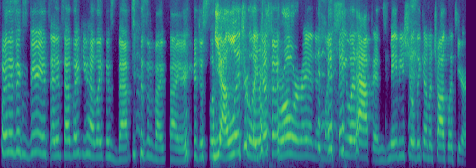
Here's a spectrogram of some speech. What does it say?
for this experience. And it sounds like you had like this baptism by fire. Just like, yeah, literally just throw her in and like see what happens. Maybe she'll become a chocolatier.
